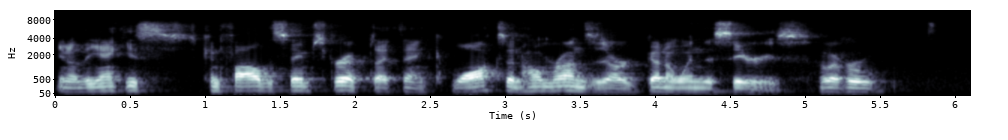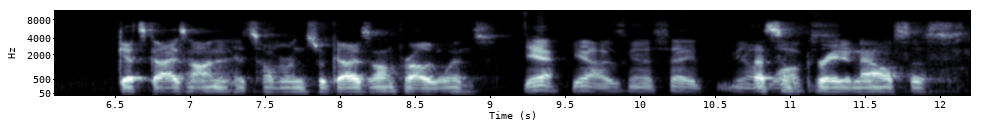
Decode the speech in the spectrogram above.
you know, the Yankees can follow the same script. I think walks and home runs are going to win this series. Whoever gets guys on and hits home runs with guys on probably wins. Yeah, yeah. I was gonna say, you know, That's walks, some great analysis.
